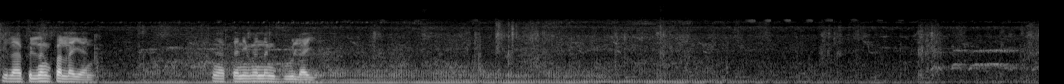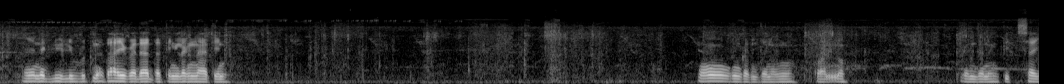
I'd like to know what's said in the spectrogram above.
Pilapil lang pala yan. Nataniman ng gulay. Ayan, naglilibot na tayo kadadating lang natin. Oh, ang ganda ng ano. Ganda ng pitsay.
